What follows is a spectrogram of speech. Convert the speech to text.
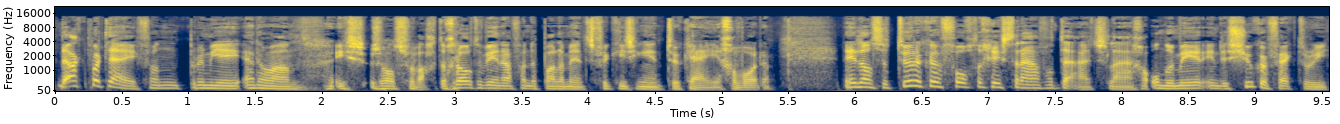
De AK-partij van premier Erdogan is zoals verwacht... de grote winnaar van de parlementsverkiezingen in Turkije geworden. Nederlandse Turken volgden gisteravond de uitslagen... onder meer in de Sugar Factory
